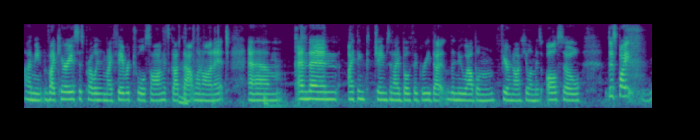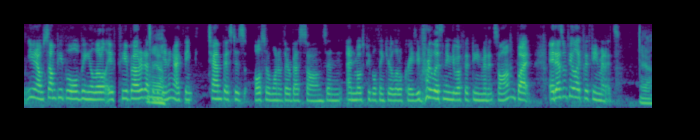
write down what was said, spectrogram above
I mean, Vicarious is probably my favorite Tool song. It's got that one on it. Um, and then I think James and I both agree that the new album Fear Inoculum is also, despite you know some people being a little iffy about it at the Yeah. beginning, I think Tempest is also one of their best songs, and and most people think you're a little crazy for listening to a 15 minute song, but it doesn't feel like 15 minutes. Yeah.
